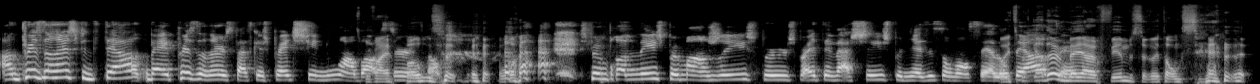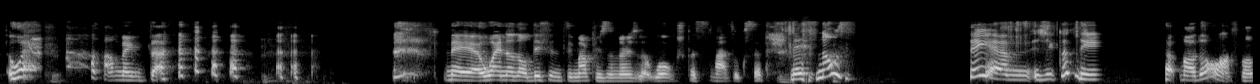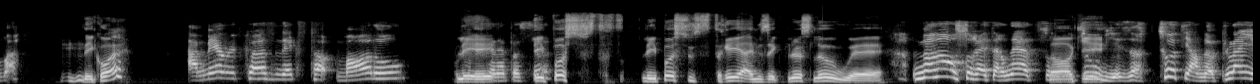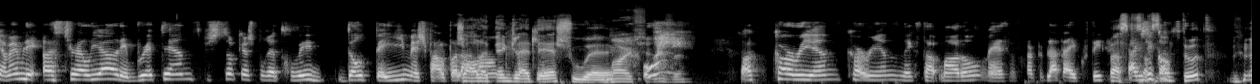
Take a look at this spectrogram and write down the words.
Entre Prisoners puis du théâtre, ben Prisoners, parce que je peux être chez nous en Tu peux boxer. faire pause. ouais. je peux me promener, je peux manger, je peux, je peux être évaché, je peux niaiser sur mon sel. Au tu peux théâtre, regarder un meilleur film sur ton sel. Ouais, en même temps. Mais euh, ouais, non, non, définitivement Prisoners, là. Wow, je suis pas si maso que ça. Mais sinon, tu sais, euh, j'écoute des top models en ce moment. Des quoi? America's Next Top Model. Les- pas ça. Les pas, sous- les pas sous-titrés à Musique Plus, là, ou. euh, Non, non, sur Internet, sur Ah. YouTube, il y les a toutes, il y en a plein. Il y a même les Australia, les Britons, puis je suis sûre que je pourrais trouver d'autres pays, mais je parle pas genre la le langue. Bangladesh ou. euh, Ouais. Genre Korean, Korean's Next Top Model, mais ça serait un peu plate à écouter. parce que que ça j'écoute toutes.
